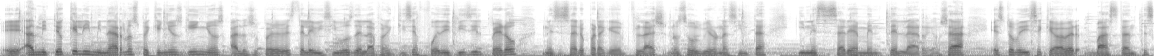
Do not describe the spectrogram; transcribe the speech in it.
Eh, admitió que eliminar los pequeños guiños a los superhéroes televisivos de la franquicia fue difícil, pero necesario para que Flash no se volviera una cinta innecesariamente larga. O sea, esto me dice que va a haber bastantes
